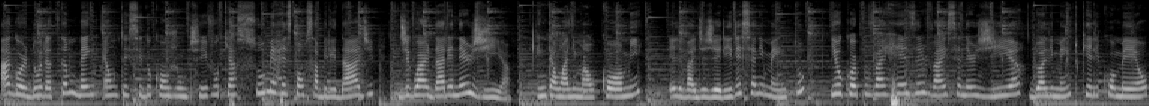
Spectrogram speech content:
a gordura também é um tecido conjuntivo que assume a responsabilidade de guardar energia. Então o animal come ele vai digerir esse alimento e o corpo vai reservar essa energia do alimento que ele comeu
